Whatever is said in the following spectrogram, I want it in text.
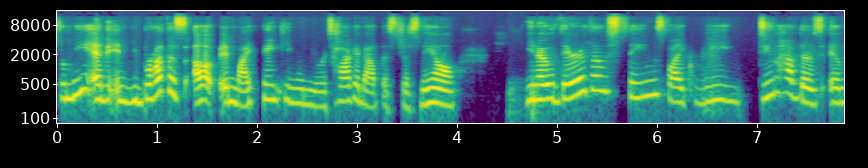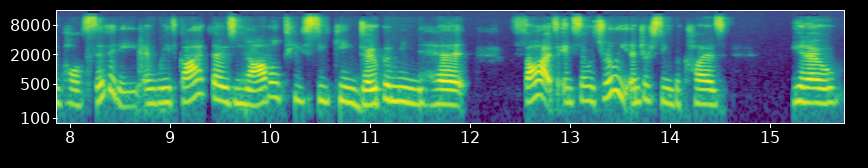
for me, and, and you brought this up in my thinking when you were talking about this just now. You know, there are those things like we do have those impulsivity and we've got those novelty seeking dopamine hit thoughts. And so it's really interesting because, you know,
